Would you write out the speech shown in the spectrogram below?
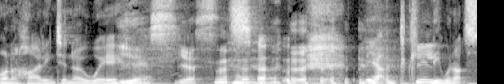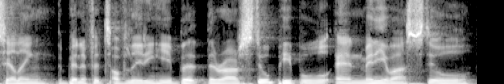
on a hiding to nowhere. Yes, yes. Yeah, clearly we're not selling the benefits of leading here, but there are still people, and many of us still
